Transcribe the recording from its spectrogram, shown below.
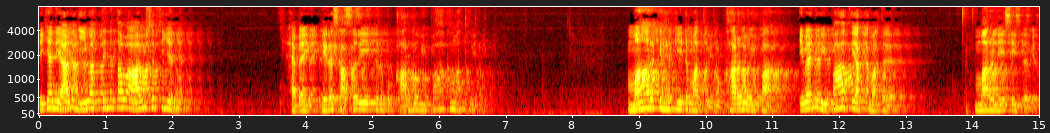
එකන යාට ජීවත්වෙන්න තව ආවිෂ තියෙනවා. හැබැයි පෙර සසරේ කරපු කර්ම විපාක මතු වෙනවා. මාරක හැටියට මත වෙන කර්ම විපාක එවැනි විපාකයක් මත මරණය සිද්ධ වෙන.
